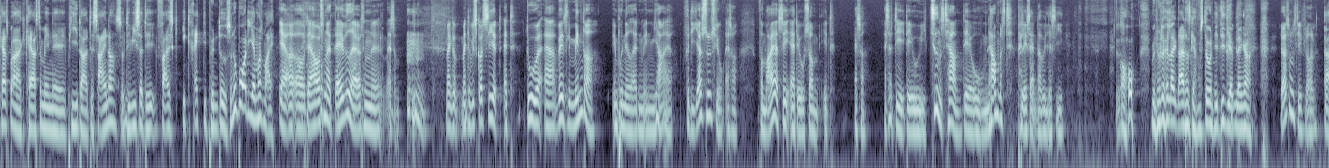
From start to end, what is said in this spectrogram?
Kasper er kæreste med en øh, pige, der er designer, så det viser, at det faktisk ikke rigtig pyntet. Så nu bor de hjemme hos mig. Ja, og, og det er også sådan, at David er jo sådan, øh, altså, man kan, man kan vist godt sige, at, at du er væsentligt mindre imponeret af dem, end jeg er. Fordi jeg synes jo, altså, for mig at se, er det jo som et, altså, altså det, det er jo i tidens tern, det er jo nærmest palisander, vil jeg sige. Oh, men nu er det heller ikke dig, der skal have dem stående i dit hjem længere. Jeg synes, de er flotte. Ja.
